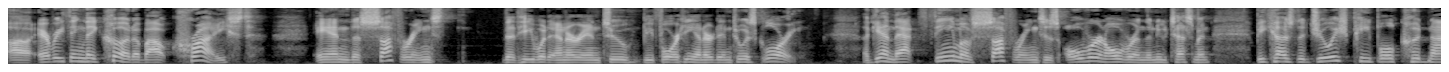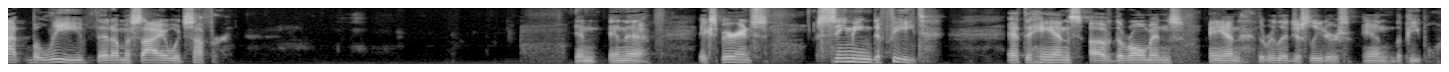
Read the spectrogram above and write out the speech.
uh, everything they could about Christ and the sufferings that he would enter into before he entered into his glory. Again, that theme of sufferings is over and over in the New Testament because the Jewish people could not believe that a Messiah would suffer. And, and uh, experience seeming defeat at the hands of the Romans and the religious leaders and the people.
